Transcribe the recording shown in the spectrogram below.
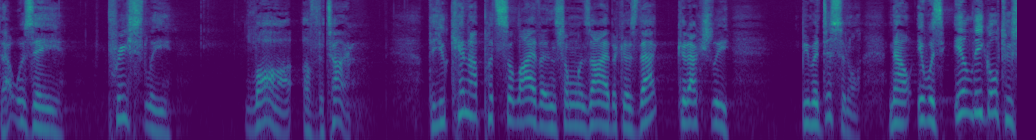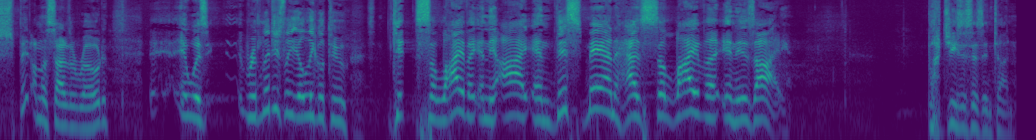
That was a priestly law of the time. That you cannot put saliva in someone's eye because that could actually be medicinal. Now, it was illegal to spit on the side of the road. It was religiously illegal to get saliva in the eye, and this man has saliva in his eye. But Jesus isn't done.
